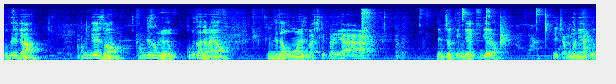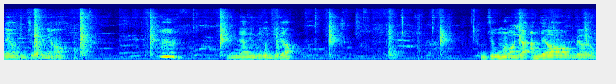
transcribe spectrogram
소대장, 황재성, 황재성 요즘 코믹하잖아요. 김치랑 오므라이스 맛있겠다. 야 냄새 굉장히 죽여요. 이게 장모님 보내온 김치거든요. 굉장히 묵은지죠? 김치 국물 먼저 안 돼요. 매워요.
